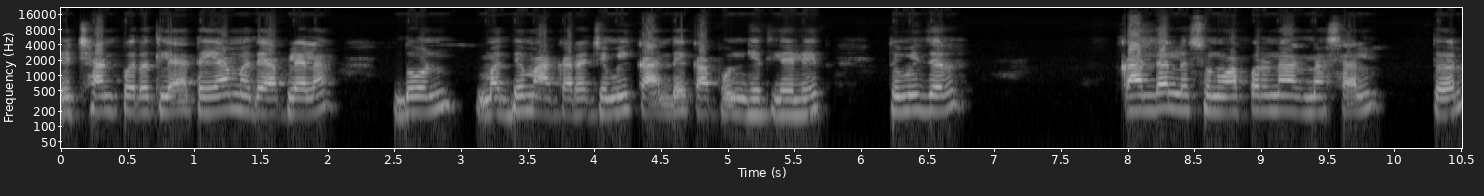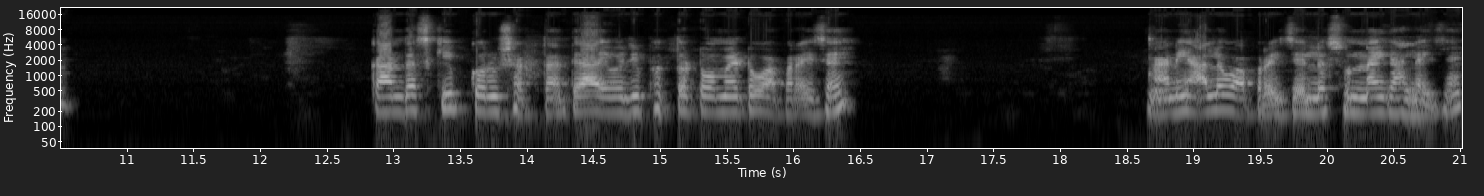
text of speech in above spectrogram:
हे छान परतले. आता यामध्ये आपल्याला दोन मध्यम आकाराचे मी कांदे कापून घेतलेले आहेत. तुम्ही जर कांदा लसूण वापरणार नसाल तर कांदा स्किप करू शकता. त्याऐवजी फक्त टोमॅटो वापरायचा आहे आणि आलं वापरायचं आहे लसूण नाही घालायचं आहे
